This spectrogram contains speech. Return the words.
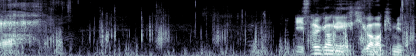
야, 이 설경이 기가 막힙니다.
